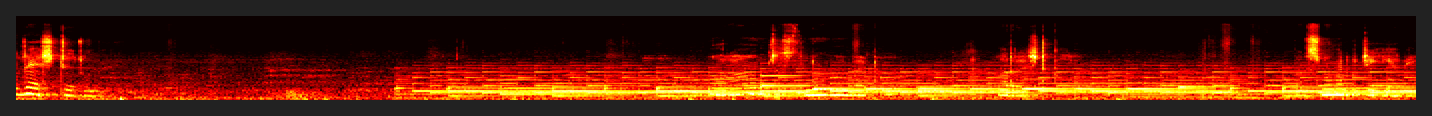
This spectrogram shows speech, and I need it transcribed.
रेस्ट रूम। आराम से स्नो में बैठो और रेस्ट करो। और स्नोमैन को चाहिए अभी।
